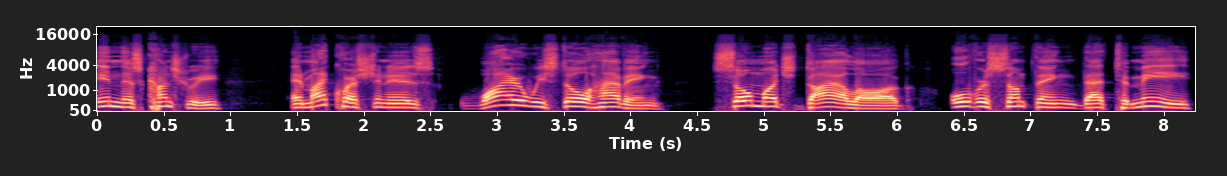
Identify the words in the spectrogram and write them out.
in this country. And my question is why are we still having so much dialogue over something that to me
